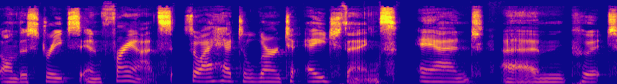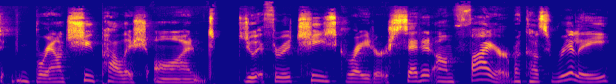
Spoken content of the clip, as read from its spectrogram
on the streets in France. So I had to learn to age things and um, put brown shoe polish on, do it through a cheese grater, set it on fire because really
